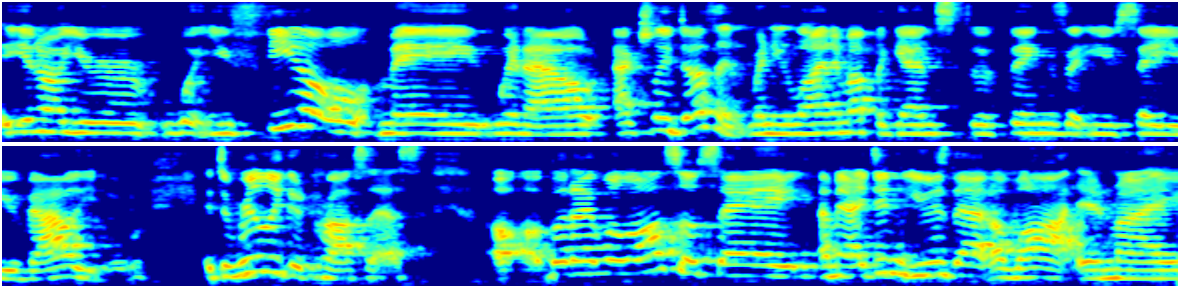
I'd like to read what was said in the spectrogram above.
you know your what you feel may win out actually doesn't when you line them up against the things that you say you value. It's a really good process. Uh, but i will also say i mean i didn't use that a lot in my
